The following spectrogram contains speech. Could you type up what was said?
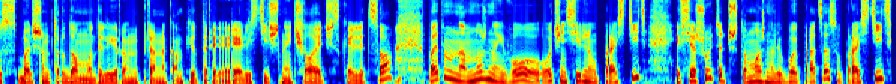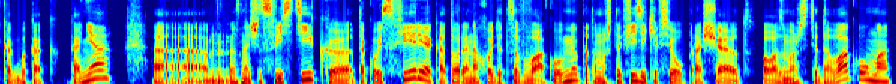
с большим трудом моделируем, например, на компьютере реалистичное человеческое лицо, поэтому нам нужно его очень сильно упростить, и все шутят, что можно любой процесс упростить, как бы как коня, а, значит, свести к такой сфере, которая находится в вакууме, потому что физики все упрощают по возможности до вакуума,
